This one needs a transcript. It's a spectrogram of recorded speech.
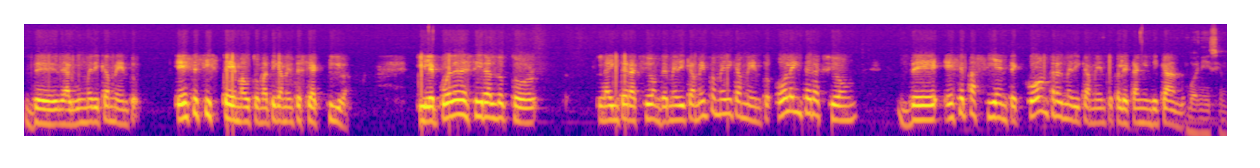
de, algún medicamento, ese sistema automáticamente se activa y le puede decir al doctor la interacción de medicamento a medicamento o la interacción de ese paciente contra el medicamento que le están indicando. Buenísimo.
